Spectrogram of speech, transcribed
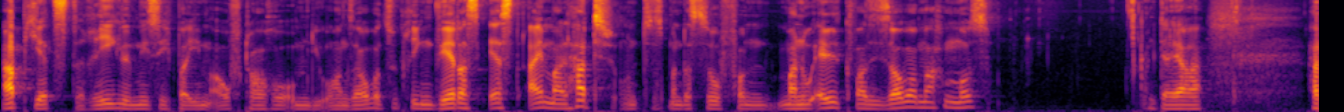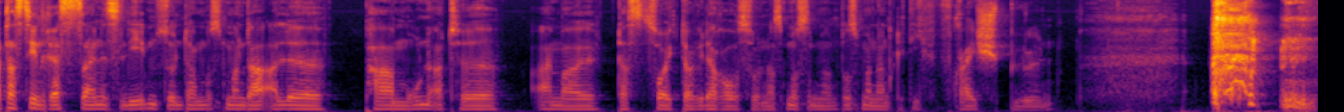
ab jetzt regelmäßig bei ihm auftauche, um die Ohren sauber zu kriegen. Wer das erst einmal hat und dass man das so von manuell quasi sauber machen muss, der hat das den Rest seines Lebens und da muss man da alle paar Monate einmal das Zeug da wieder rausholen. Das muss, muss man dann richtig freispülen.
